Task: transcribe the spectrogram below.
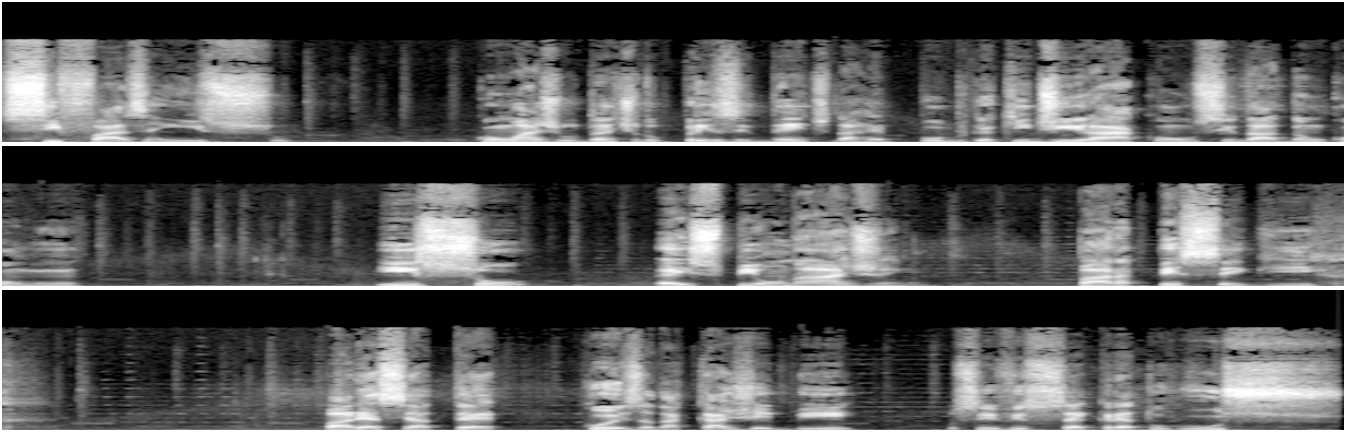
Se fazem isso com o ajudante do presidente da República, que dirá com o cidadão comum? Isso é espionagem para perseguir Parece até coisa da KGB, o Serviço Secreto Russo.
